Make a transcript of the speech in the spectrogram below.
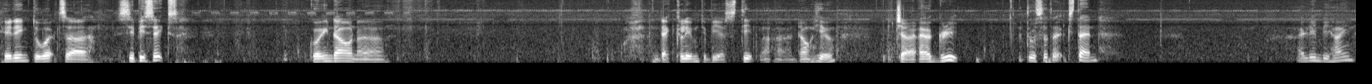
heading towards uh, CP6 going down uh, that claim to be a steep uh, downhill which I agree to a certain extent. I lean behind.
